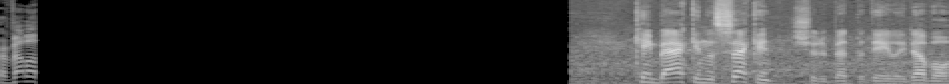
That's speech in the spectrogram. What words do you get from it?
Ravello Came back in the second, should have bet the daily double.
